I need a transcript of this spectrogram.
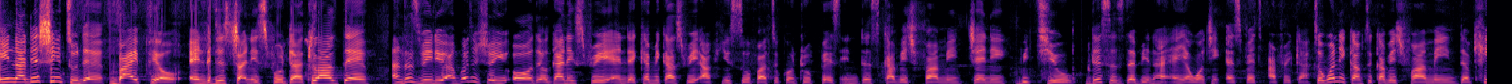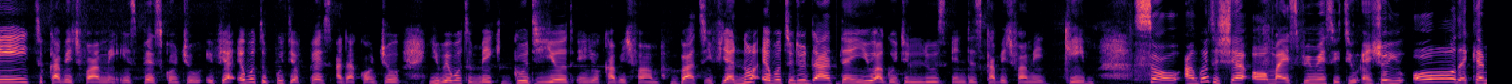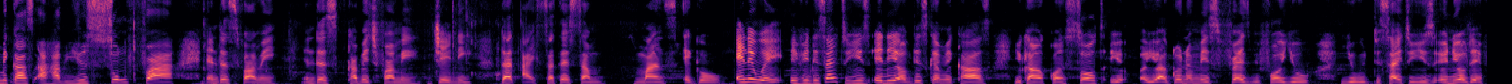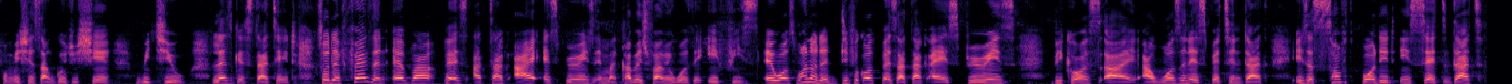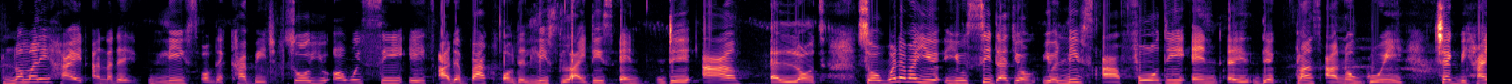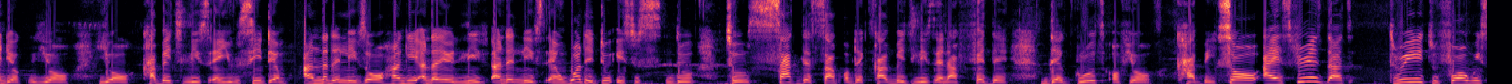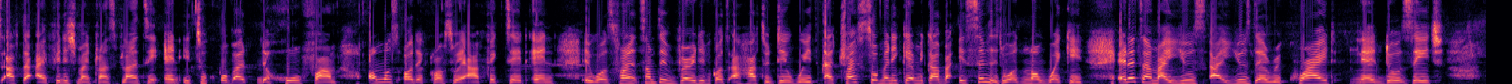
in addition to the bipel and this chinese product plus the in this video, I'm going to show you all the organic spray and the chemical spray I've used so far to control pests in this cabbage farming journey with you. This is Debi and you're watching Expert Africa. So when it comes to cabbage farming, the key to cabbage farming is pest control. If you're able to put your pests under control, you'll be able to make good yield in your cabbage farm. But if you're not able to do that, then you are going to lose in this cabbage farming game. So I'm going to share all my experience with you and show you all the chemicals I have used so far in this farming, in this cabbage farming journey that I started some months ago. Anyway, if you decide to use any of these chemicals, you can consult your, your agronomist first before you, you decide to use any of the information I'm going to share with you. Let's get started. So the first and ever pest attack I experienced in my cabbage farming was the aphids. It was one of the difficult pest attack I experienced because I, I wasn't expecting that. It's a soft-bodied insect that normally hide under the leaves of the cabbage. So you always see it at the back of the leaves like this and they are a lot. So whenever you you see that your your leaves are folding and uh, the plants are not growing check behind your your your cabbage leaves and you see them under the leaves or hanging under your leaves under leaves. And what they do is to do to suck the sap of the cabbage leaves and affect the the growth of your cabbage. So i experienced that three to four weeks after I finished my transplanting and it took over the whole farm. Almost all the crops were affected and it was something very difficult I had to deal with. I tried so many chemicals but it seems it was not working. Anytime I use I use the required uh, dosage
